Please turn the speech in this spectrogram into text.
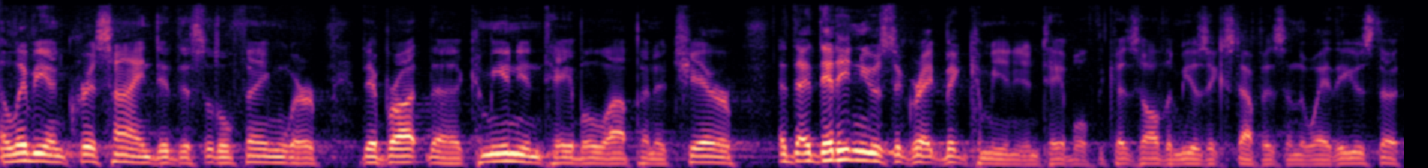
Olivia and Chris Hine did this little thing where they brought the communion table up and a chair. They, they, didn't use the great big communion table because all the music stuff is in the way. They used the,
